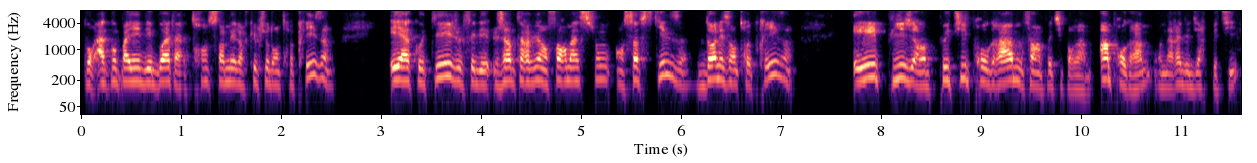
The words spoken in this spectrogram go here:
pour accompagner des boîtes à transformer leur culture d'entreprise. Et à côté, j'interviens en formation en soft skills dans les entreprises et puis, j'ai un petit programme, enfin un petit programme, un programme, on arrête de dire petit,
